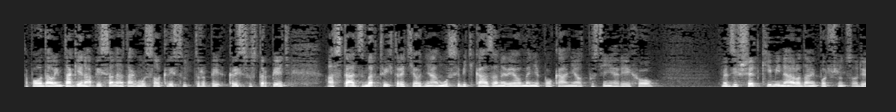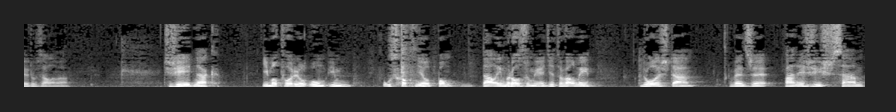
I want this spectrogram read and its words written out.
A povedal im, tak je napísané a tak musel Kristus, trpie, Kristus trpieť a stať z mŕtvych tretieho dňa musí byť kázané v jeho mene pokánie a odpustenie hriechov medzi všetkými národami počnúc od Jeruzalema. Čiže jednak im otvoril um, im uschopnil, pom- dal im rozumieť, je to veľmi dôležitá vec, že Pán Ježiš sám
